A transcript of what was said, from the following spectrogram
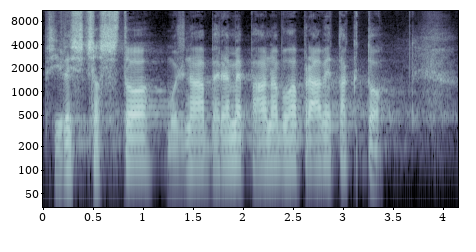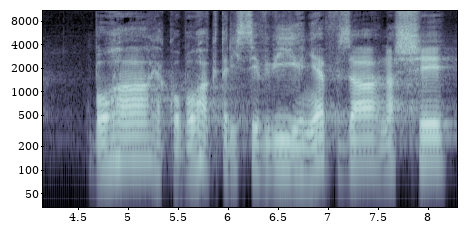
Příliš často možná bereme Pána Boha právě takto. Boha jako Boha, který si vyvíjí hněv za naši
